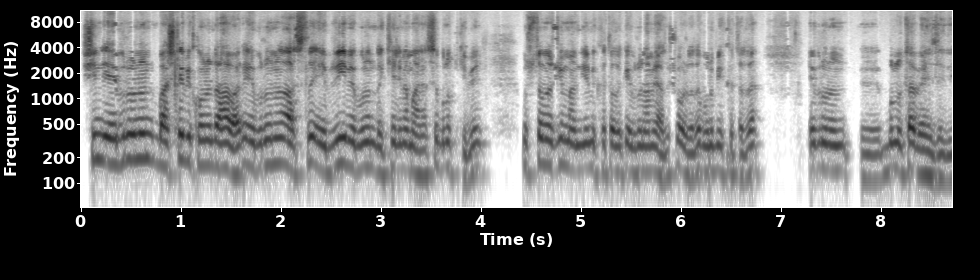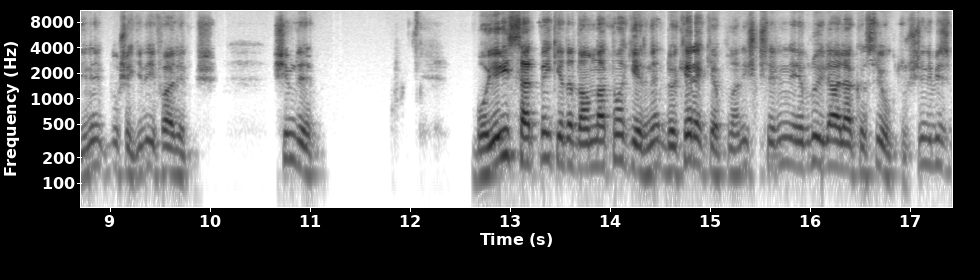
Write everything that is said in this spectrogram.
Şimdi Ebru'nun başka bir konu daha var. Ebru'nun aslı Ebri ve bunun da kelime manası bulut gibi. Mustafa Özgünman 20 kıtalık Ebru'name yazmış. Orada da bunu bir kıtada Ebru'nun e, buluta benzediğini bu şekilde ifade etmiş. Şimdi boyayı serpmek ya da damlatmak yerine dökerek yapılan işlerin Ebru ile alakası yoktur. Şimdi biz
